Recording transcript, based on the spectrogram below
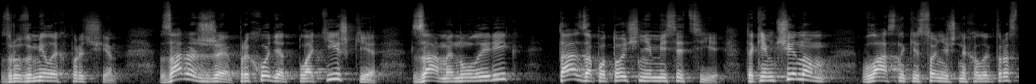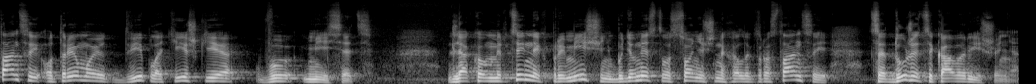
зрозумілих причин. Зараз же приходять платіжки за минулий рік та за поточні місяці. Таким чином, власники сонячних електростанцій отримують дві платіжки в місяць. Для комерційних приміщень будівництво сонячних електростанцій це дуже цікаве рішення.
